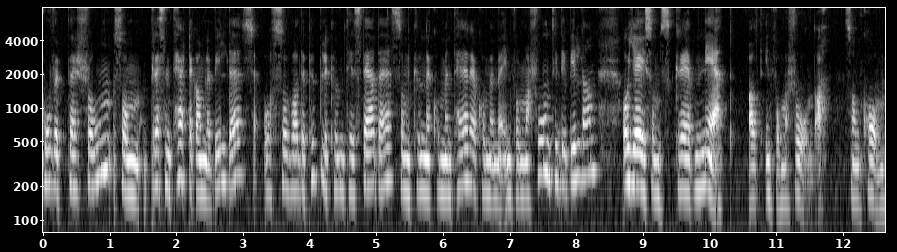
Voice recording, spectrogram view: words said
hovedperson som presenterte gamle bilder. Og så var det publikum til stede som kunne kommentere og komme med informasjon til de bildene. Og jeg som skrev ned alt informasjon da, som kom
